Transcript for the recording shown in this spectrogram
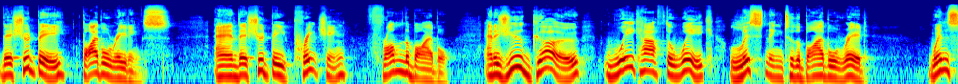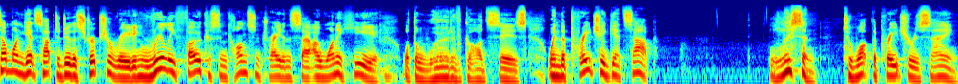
there should be Bible readings and there should be preaching from the Bible. And as you go week after week listening to the Bible read, when someone gets up to do the scripture reading, really focus and concentrate and say, I want to hear what the Word of God says. When the preacher gets up, listen to what the preacher is saying.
